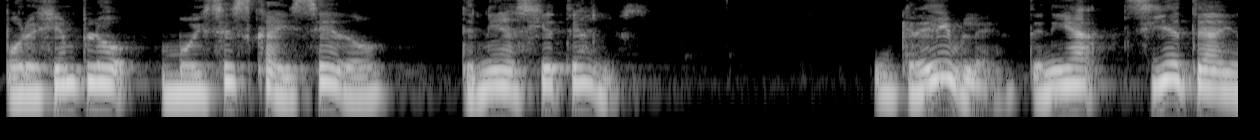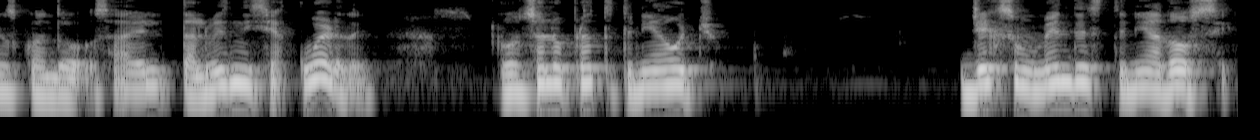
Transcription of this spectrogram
Por ejemplo, Moisés Caicedo tenía 7 años. Increíble, tenía 7 años cuando, o sea, él tal vez ni se acuerde. Gonzalo Plata tenía 8. Jackson Méndez tenía 12.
